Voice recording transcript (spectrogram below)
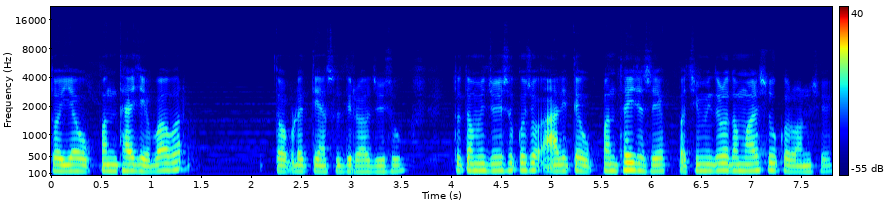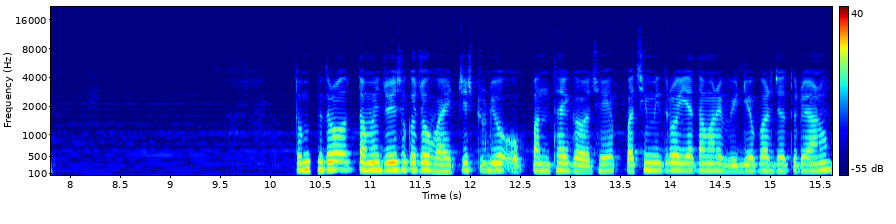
તો અહીંયા ઓપન થાય છે, બરાબર? તો આપણે ત્યાં સુધી રાહ જોઈશું. તો તમે જોઈ શકો છો આ રીતે ઓપન થઈ જશે. પછી મિત્રો તમારે શું કરવાનું છે? તો મિત્રો તમે જોઈ શકો છો વાઇટી સ્ટુડિયો ઓપન થઈ ગયો છે. પછી મિત્રો અહીંયા તમારે વીડિયો પર જતું રહેવાનું.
